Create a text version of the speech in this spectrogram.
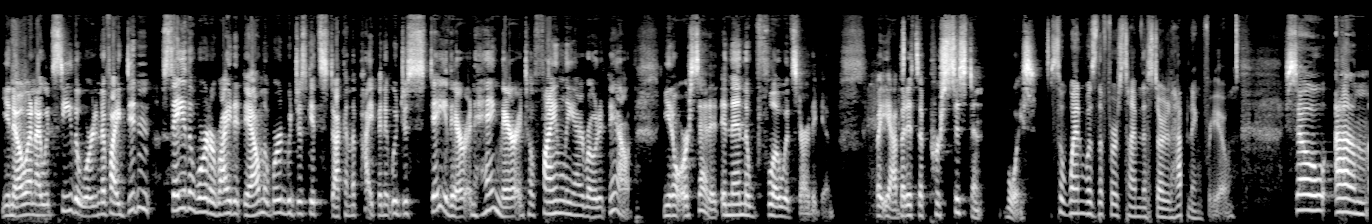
you know, and I would see the word. And if I didn't say the word or write it down, the word would just get stuck in the pipe and it would just stay there and hang there until finally I wrote it down, you know, or said it. And then the flow would start again. But yeah, but it's a persistent voice. So when was the first time this started happening for you? So um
